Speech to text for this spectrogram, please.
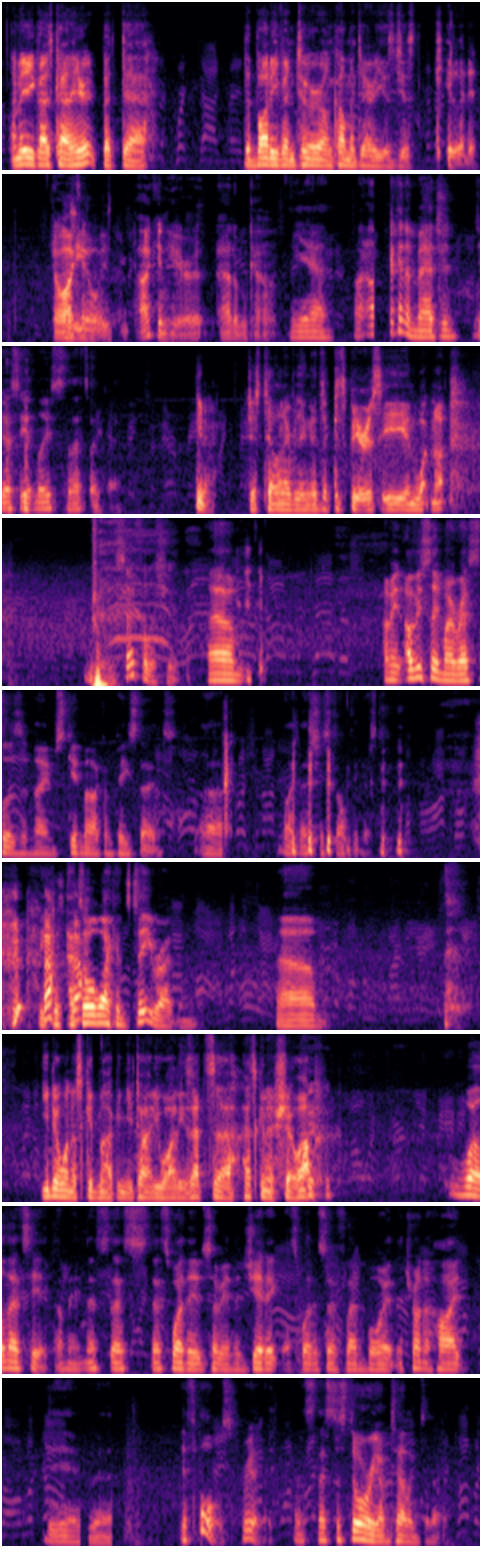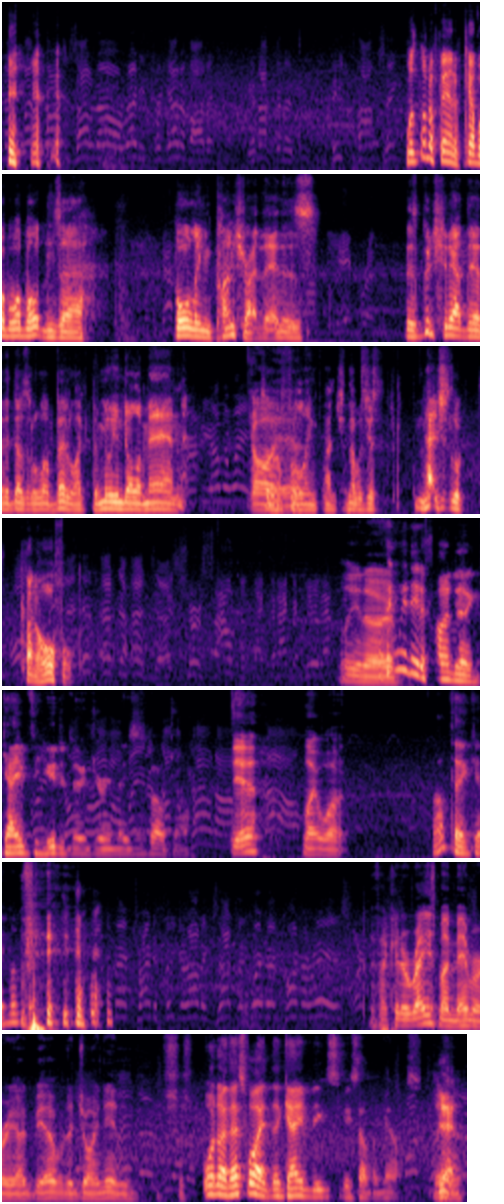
I know you guys can't hear it, but uh, the body Ventura on commentary is just killing it. Oh, I can. always I can hear it. Adam can't. Yeah. I, I can imagine Jesse at least, so that's okay. you know, just telling everything that's a conspiracy and whatnot. He's so full of shit. Um, I mean, obviously, my wrestlers are named Skidmark and P Stones. Uh, like, that's just obvious. Because that's all I can see right now. Um, You don't want a skid mark in your tidy whities. That's uh, that's going to show up. Well, that's it. I mean, that's that's that's why they're so energetic. That's why they're so flamboyant. They're trying to hide their uh, their flaws. Really, that's that's the story I'm telling today. Was not a fan of Cowboy Bob Orton's uh, falling punch right there. There's there's good shit out there that does it a lot better, like the Million Dollar Man Oh sort of yeah. falling punch. And that was just that just looked kind of awful. Well, you I think we need to find a game for you to do during these as well, Joel. Yeah. Like what? I'm thinking. I'm thinking. If I could erase my memory, I'd be able to join in. Just well, no, that's why the game needs to be something else. Yeah.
